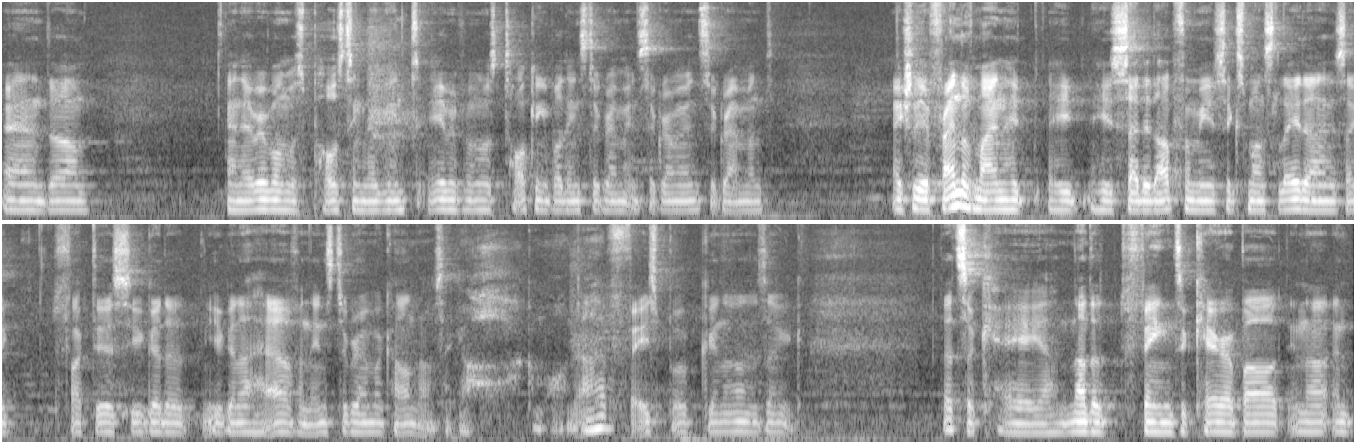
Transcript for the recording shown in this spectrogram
and um, and everyone was posting like everyone was talking about Instagram, Instagram, Instagram, and actually a friend of mine he he he set it up for me six months later, and he's like, "Fuck this, you gotta you gotta have an Instagram account." And I was like, "Oh come on, I have Facebook," you know. It's like that's okay, another thing to care about, you know, and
